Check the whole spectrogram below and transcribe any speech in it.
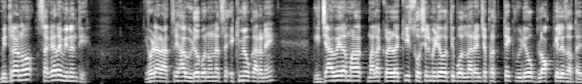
मित्रांनो सगळ्यांना विनंती आहे. एवढ्या रात्री हा व्हिडिओ बनवण्याचं एकमेव कारण आहे की ज्या वेळेला मला मला कळलं की सोशल मीडियावरती बोलणाऱ्यांचे प्रत्येक व्हिडिओ ब्लॉक केले जात आहेत.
